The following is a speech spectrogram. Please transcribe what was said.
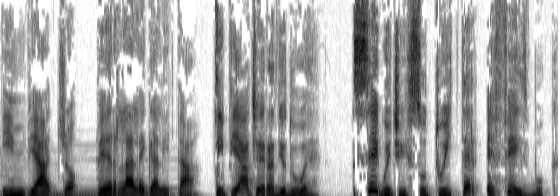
in viaggio per la legalità. Ti piace Radio 2? Seguici su Twitter e Facebook.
